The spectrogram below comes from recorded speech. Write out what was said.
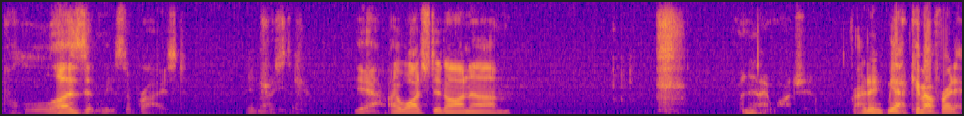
pleasantly surprised. Interesting. Yeah, I watched it on. um When did I watch it? Friday. Yeah, it came out Friday.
